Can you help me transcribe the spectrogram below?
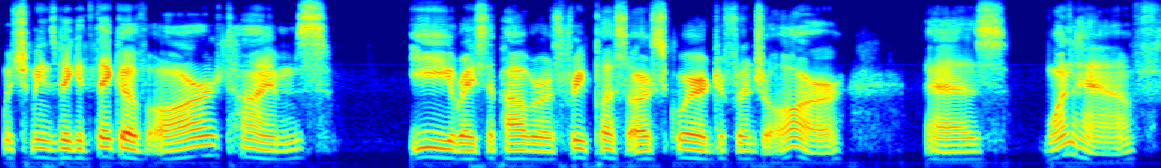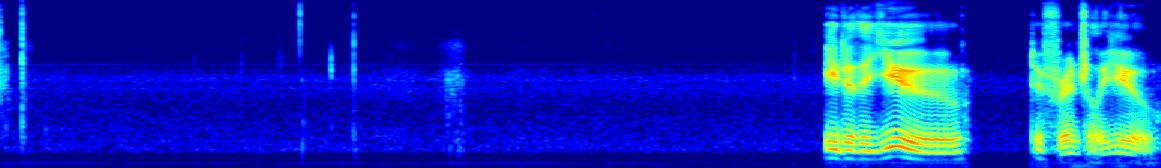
which means we can think of r times e raised to the power of 3 plus r squared differential r as 1 half e to the u differential u.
